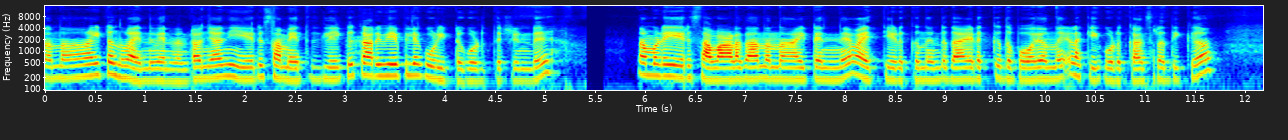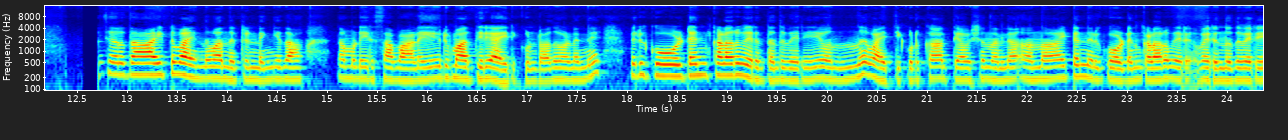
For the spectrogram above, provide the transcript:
നന്നായിട്ടൊന്ന് വയന്ന് വരണം കേട്ടോ ഞാൻ ഈ ഒരു സമയത്ത് ഇതിലേക്ക് കറിവേപ്പില കൂടി ഇട്ട് കൊടുത്തിട്ടുണ്ട്. നമ്മുടെ ഈ ഒരു സവാള നന്നായിട്ട് തന്നെ വയറ്റിയെടുക്കുന്നുണ്ട്. ഇതാ ഇടയ്ക്ക് ഇതുപോലെ ഒന്ന് ഇളക്കി കൊടുക്കാൻ ശ്രദ്ധിക്കുക. ചെറുതായിട്ട് വയന്ന് വന്നിട്ടുണ്ടെങ്കിൽ ഇതാ നമ്മുടെ ഒരു സവാള ഒരു മധുരമായിരിക്കും കേട്ടോ അതുകൊണ്ട് തന്നെ ഒരു ഗോൾഡൻ കളർ വരുന്നത് വരെ ഒന്ന് വയറ്റി കൊടുക്കാം അത്യാവശ്യം നല്ല നന്നായിട്ട് തന്നെ ഒരു ഗോൾഡൻ കളർ വര വരുന്നത് വരെ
